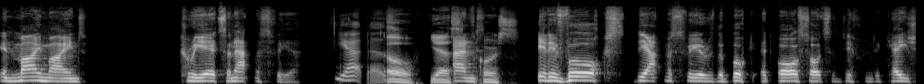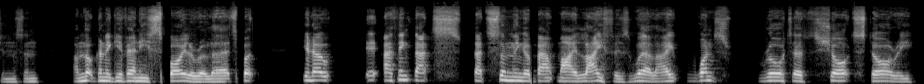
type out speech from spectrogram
in my mind, creates an atmosphere. yeah, it does. oh, yes, And- of course. It evokes the atmosphere of the book at all sorts of different occasions. And I'm not going to give any spoiler alerts, but you know, it, I think that's that's something about my life as well. I once wrote a short story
